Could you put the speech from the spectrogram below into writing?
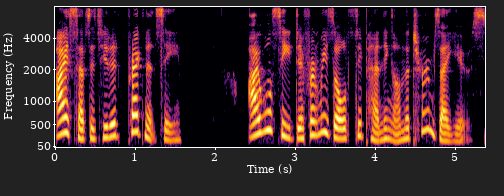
I substituted pregnancy. I will see different results depending on the terms I use.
